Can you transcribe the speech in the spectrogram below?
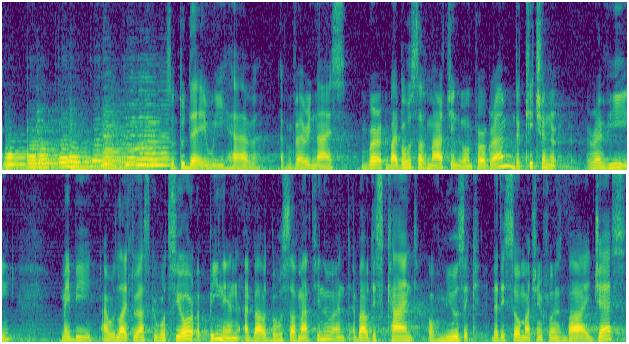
So today we have a very nice work by Bohuslav Martinu on program, the Kitchen Revue. Maybe I would like to ask you what's your opinion about Bohuslav Martinu and about this kind of music that is so much influenced by jazz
